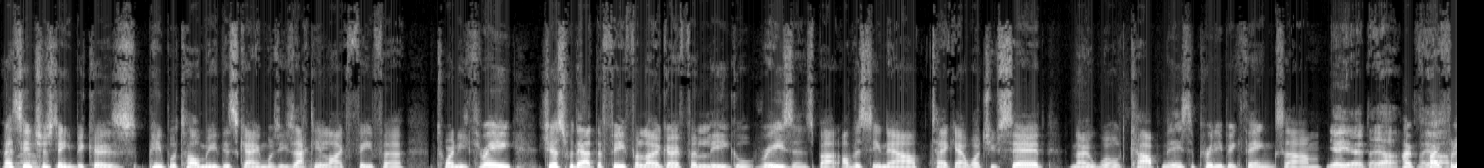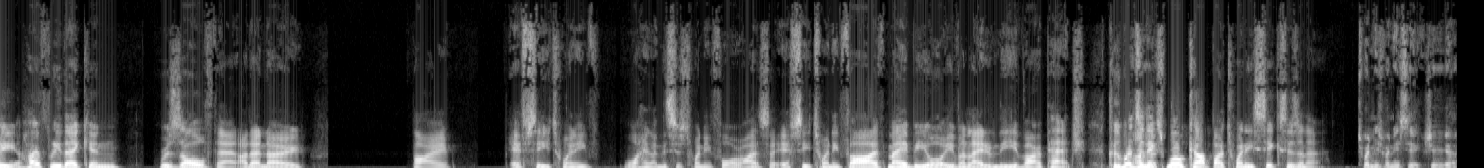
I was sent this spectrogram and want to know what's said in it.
That's interesting because people told me this game was exactly like FIFA 23, just without the FIFA logo for legal reasons. But obviously now, take out what you've said. No World Cup. These are pretty big things. Um, Yeah, yeah, they are. Ho- They are. hopefully, hopefully they can resolve that. I don't know by FC twenty. Well, hang on, this is twenty four, right? So FC twenty five, maybe, or even later in the year via a patch. Because when's the I next World Cup? By twenty six, isn't it? 2026, yeah.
